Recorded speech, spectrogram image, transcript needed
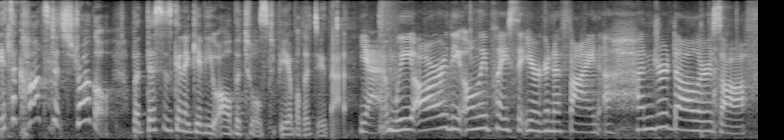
it's a constant struggle, but this is gonna give you all the tools to be able to do that. Yeah, and we are the only place that you're gonna find $100 off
